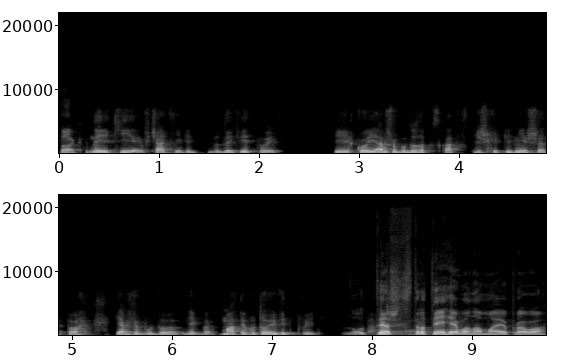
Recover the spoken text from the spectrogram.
Так. на які в чаті від, дадуть відповідь. І коли я вже буду запускатися трішки пізніше, то я вже буду якби мати готові відповідь. Ну, теж стратегія вона має право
